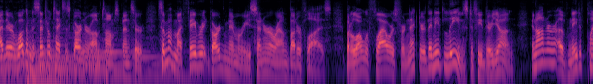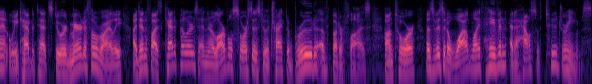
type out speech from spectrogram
Hi there and welcome to Central Texas Gardener. I'm Tom Spencer. Some of my favorite garden memories center around butterflies. But along with flowers for nectar, they need leaves to feed their young. In honor of Native Plant Week, Habitat Steward Meredith O'Reilly identifies caterpillars and their larval sources to attract a brood of butterflies. On tour, let's visit a wildlife haven at a house of two dreams.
